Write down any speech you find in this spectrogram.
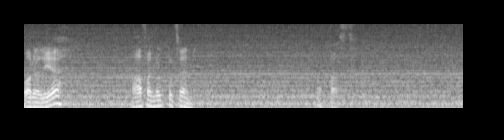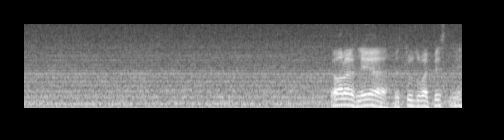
War der leer? Hafer 0%. Das passt. Ja, das ist leer, bis du soweit bist, ne?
